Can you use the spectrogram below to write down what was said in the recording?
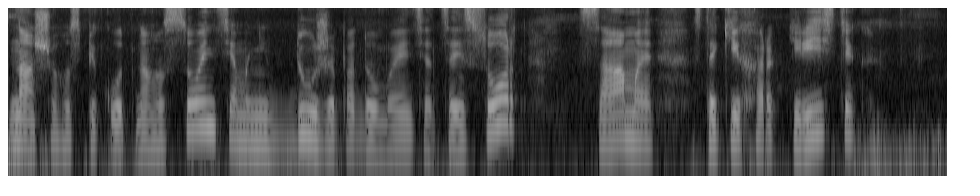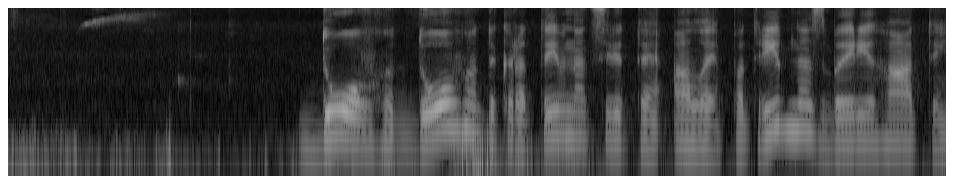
нашого спікотного сонця. Мені дуже подобається цей сорт саме з таких характеристик. Довго-довго декоративно цвіте, але потрібно зберігати.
